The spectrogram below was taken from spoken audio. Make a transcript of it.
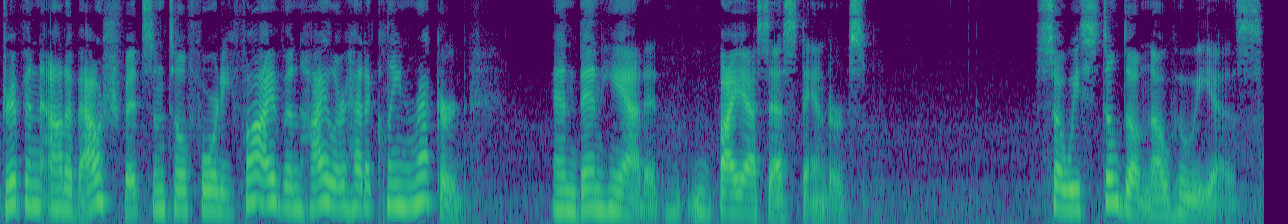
driven out of Auschwitz until 45, and Hyler had a clean record. And then he added, by SS standards. So we still don't know who he is.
